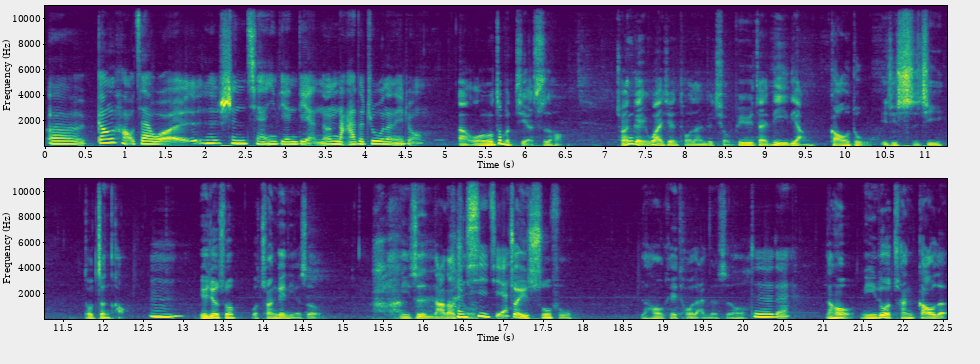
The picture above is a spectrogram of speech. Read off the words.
呃，刚好在我身前一点点能拿得住的那种。啊，我这么解释哈，传给外线投篮的球，必须在力量、高度以及时机都正好。嗯，也就是说，我传给你的时候，你是拿到球很细节。最舒服，然后可以投篮的时候。对对对，然后你如果传高的，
